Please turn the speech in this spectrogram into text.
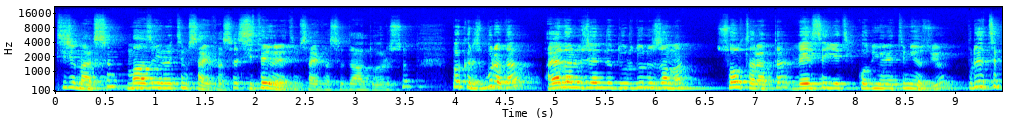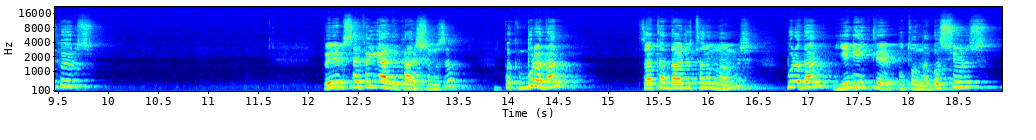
TC Max'ın mağaza yönetim sayfası, site yönetim sayfası daha doğrusu. Bakınız burada ayarların üzerinde durduğunuz zaman sol tarafta VS yetki kodu yönetimi yazıyor. Buraya tıklıyoruz. Böyle bir sayfa geldi karşımıza. Bakın buradan zaten daha önce tanımlanmış. Buradan yeni ekle butonuna basıyoruz.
